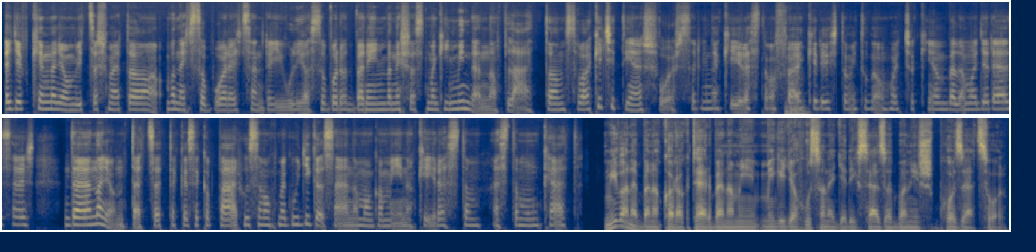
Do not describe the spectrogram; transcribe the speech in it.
Egyébként nagyon vicces, mert a, van egy szobor, egy Szendrei Júlia szoborot Berényben, és azt meg így minden nap láttam. Szóval kicsit ilyen sorszerűnek éreztem a felkérést, ami tudom, hogy csak ilyen belemagyarázás, de nagyon tetszettek ezek a párhuzamok, meg úgy igazán a magaménak éreztem ezt a munkát. Mi van ebben a karakterben, ami még így a 21. században is hozzád szól?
